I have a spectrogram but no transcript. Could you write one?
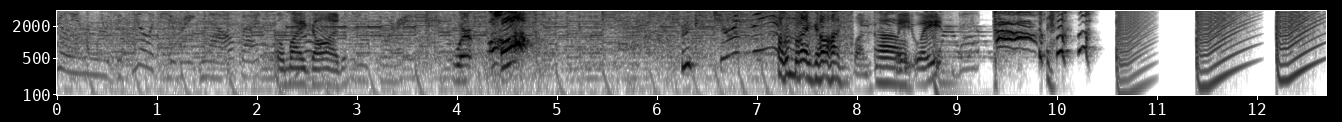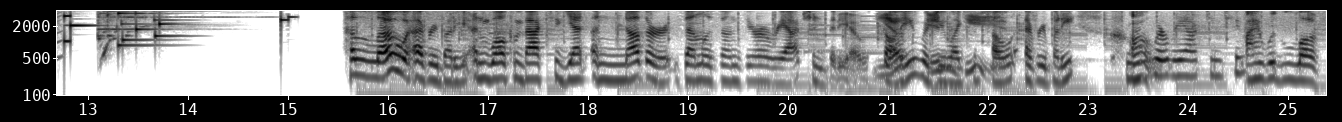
really in the mood to deal with you right now, but Oh my God. asking. We're. Oh! Excuse me? Oh my god. One. Oh. Wait, wait. Hello, everybody, and welcome back to yet another Zenless Zone Zero reaction video. Scotty, Yes, would you like to tell everybody who Oh. we're reacting to? I would love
